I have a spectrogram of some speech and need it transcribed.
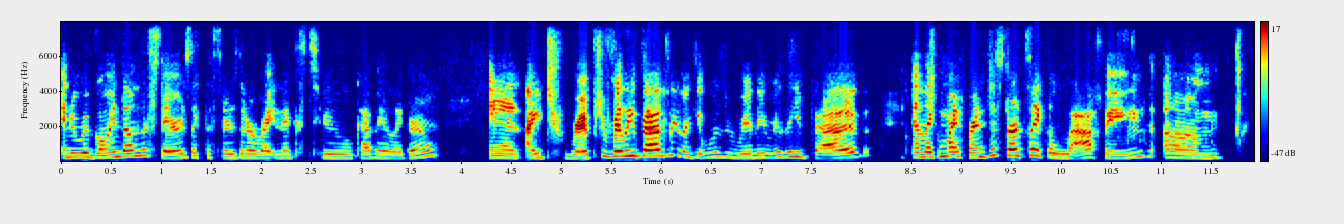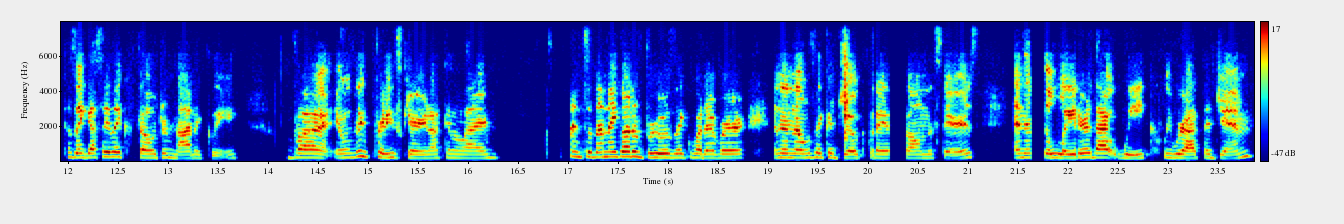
And we were going down the stairs, like the stairs that are right next to Cafe Allegro. And I tripped really badly. Like it was really, really bad. And like my friend just starts like laughing. Um, because I guess I like fell dramatically. But it was like pretty scary, not gonna lie. And so then I got a bruise, like whatever. And then that was like a joke that I fell on the stairs. And then the later that week, we were at the gym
